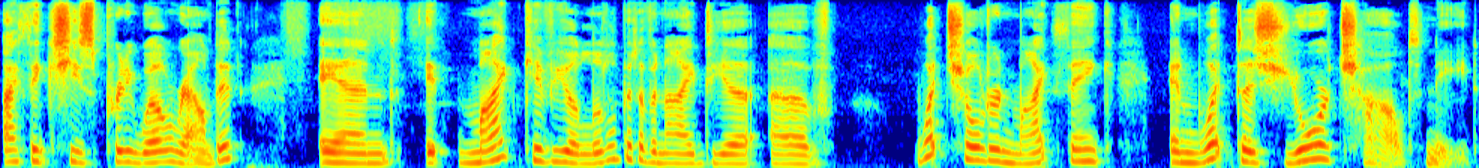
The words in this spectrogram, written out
I think she's pretty well rounded. And it might give you a little bit of an idea of what children might think and what does your child need.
